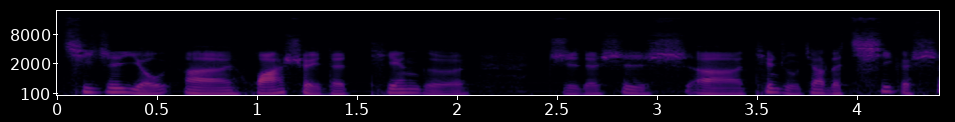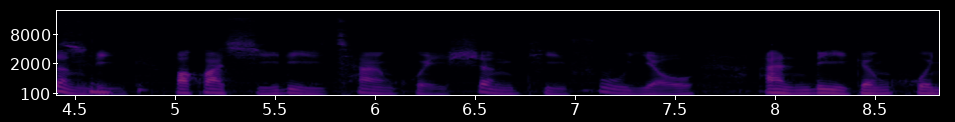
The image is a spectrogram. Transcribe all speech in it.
七只游呃划水的天鹅指的是呃天主教的七个圣礼，包括洗礼、忏悔、圣体、傅油、案例跟婚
